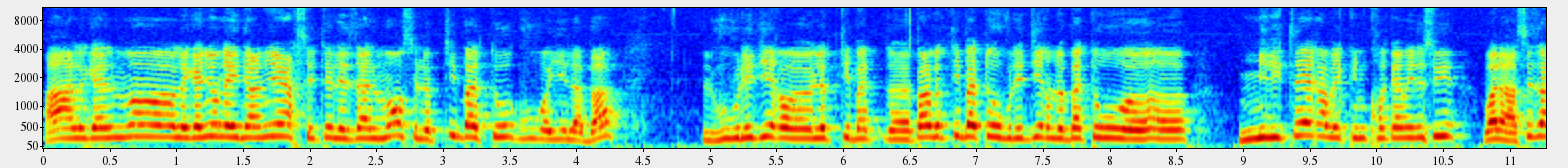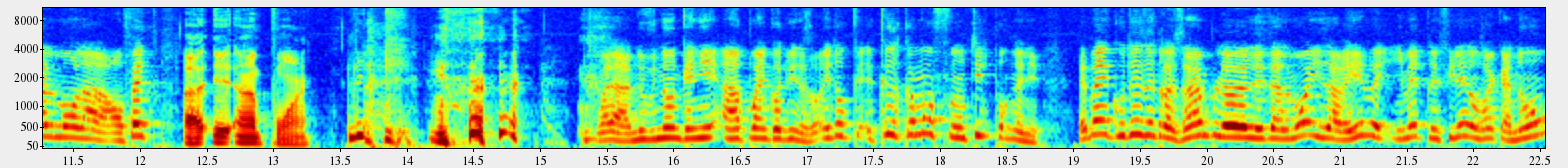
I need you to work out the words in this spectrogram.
Ah, le gagnant, le gagnant de l'année dernière, c'était les Allemands, c'est le petit bateau que vous voyez là-bas. Vous voulez dire euh, le petit bateau Par le petit bateau, vous voulez dire le bateau euh, militaire avec une croix gammée dessus? Voilà, ces Allemands-là, en fait, Ah, et un point. voilà, nous venons de gagner un point Godwin. Et donc, que- comment font-ils pour gagner? Eh ben, écoutez, c'est très simple. euh, Les Allemands, ils arrivent, ils mettent le filet dans un canon,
